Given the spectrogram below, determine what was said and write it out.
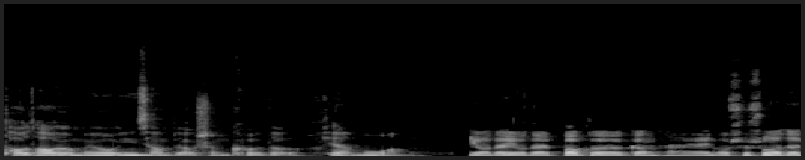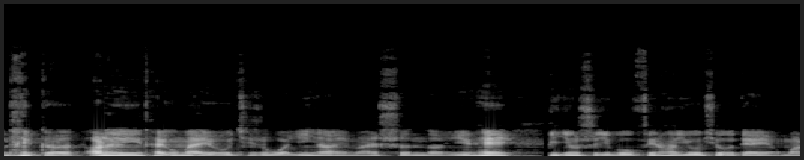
陶陶有没有印象比较深刻的片目啊？有的有的，包括刚才老师说的那个《二零零一太空漫游》，其实我印象也蛮深的，因为毕竟是一部非常优秀的电影嘛。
